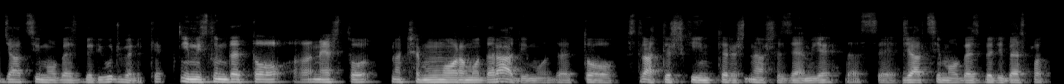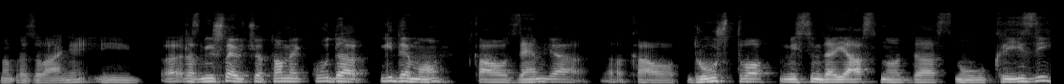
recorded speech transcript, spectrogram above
đacima e, obezbedi učbenike. I mislim da je to nešto na čemu moramo da radimo, da je to strateški interes naše zemlje, da se đacima obezbedi besplatno obrazovanje i razmišljajući o tome kuda idemo kao zemlja, kao društvo, mislim da je jasno da smo u krizi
